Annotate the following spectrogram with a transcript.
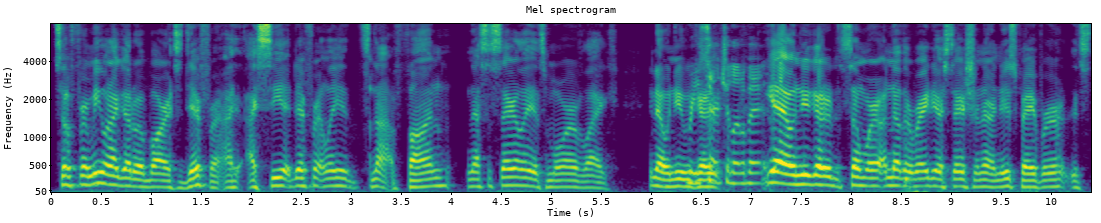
so for me when I go to a bar, it's different. I, I see it differently. It's not fun necessarily. It's more of like. You know, when you go- Research a little bit. yeah, when you go to somewhere, another radio station or a newspaper, it's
